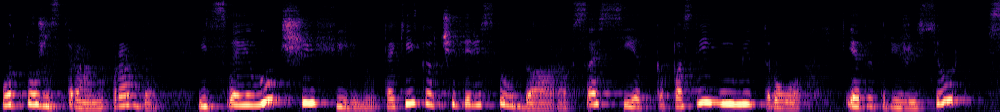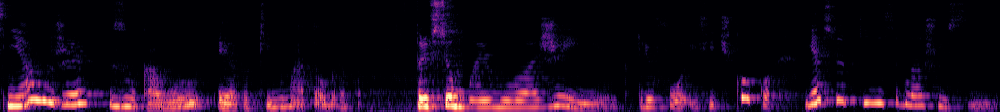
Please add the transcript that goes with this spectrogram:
Вот тоже странно, правда? Ведь свои лучшие фильмы, такие как «400 ударов», «Соседка», «Последнее метро», этот режиссер снял уже звуковую эру кинематографа. При всем моем уважении к Трюфо и Хичкоку я все-таки не соглашусь с ними.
